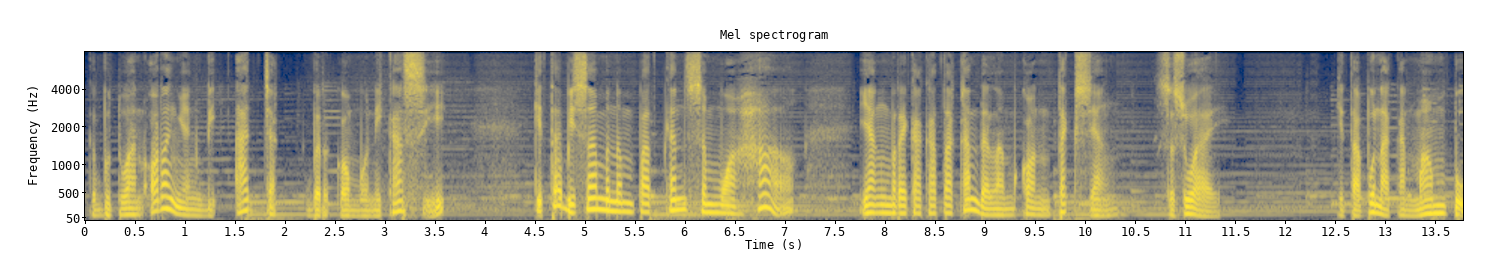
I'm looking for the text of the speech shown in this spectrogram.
kebutuhan orang yang diajak berkomunikasi, kita bisa menempatkan semua hal yang mereka katakan dalam konteks yang sesuai. Kita pun akan mampu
